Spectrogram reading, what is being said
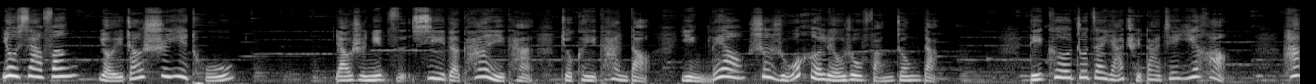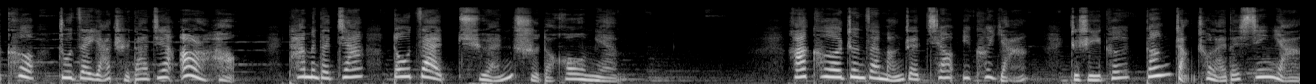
右下方有一张示意图，要是你仔细的看一看，就可以看到饮料是如何流入房中的。迪克住在牙齿大街一号，哈克住在牙齿大街二号，他们的家都在犬齿的后面。哈克正在忙着敲一颗牙，这是一颗刚长出来的新牙，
